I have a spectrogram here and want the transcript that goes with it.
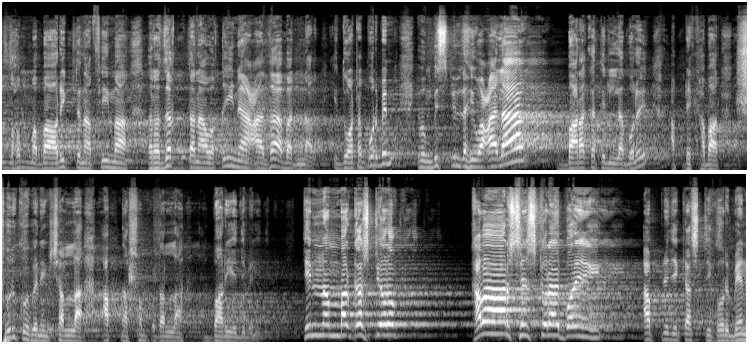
আল্লাহম্মা বারিকতানা ফিমা রাজাক্তানা ওয়াকিনা আযাবান্নার এই দোয়াটা পড়বেন এবং বিসমিল্লাহি ওয়া আলা বলে আপনি খাবার শুরু করবেন ইনশাল্লাহ আপনার সম্পদ আল্লাহ বাড়িয়ে দেবেন। তিন নম্বর কাজটি হলো খাবার শেষ করার পরে আপনি যে কাজটি করবেন,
